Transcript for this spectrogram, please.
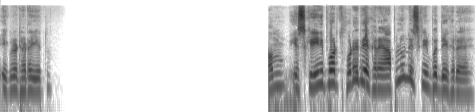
एक मिनट हटाइए तो। हम स्क्रीन पर थोड़े देख रहे हैं, आप लोग ना स्क्रीन पर देख रहे हैं।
